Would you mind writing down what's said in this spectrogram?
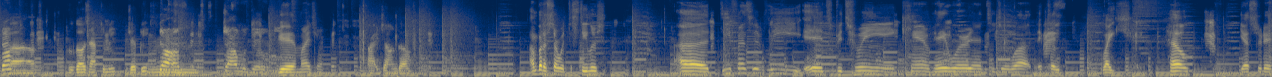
John, Uh, who goes after me? Drippy. John, John would go. Yeah, my turn. All right, John, go. I'm gonna start with the Steelers. Uh, defensively, it's between Cam Heyward and TJ Watt. They played like hell yesterday.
